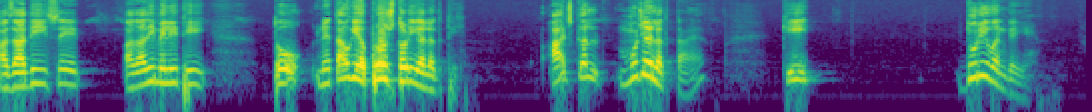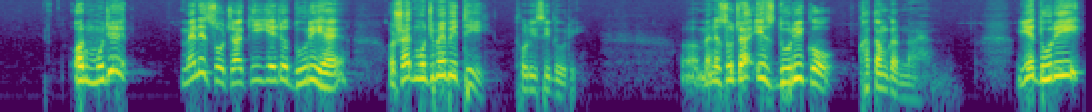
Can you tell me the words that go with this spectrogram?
आज़ादी से आज़ादी मिली थी तो नेताओं की अप्रोच थोड़ी अलग थी। आजकल मुझे लगता है कि दूरी बन गई है। और मुझे, मैंने सोचा कि ये जो दूरी है, और शायद मुझमें भी थी थोड़ी सी दूरी मैंने सोचा इस दूरी को खत्म करना है। ये दूरी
